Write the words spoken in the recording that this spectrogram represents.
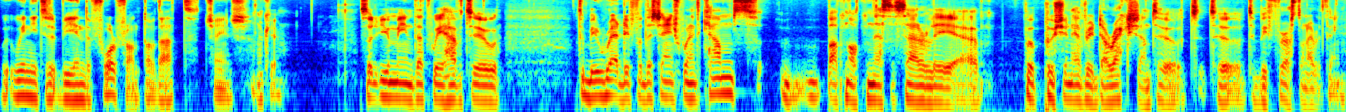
we need to be in the forefront of that change. Okay. So you mean that we have to to be ready for the change when it comes, but not necessarily uh, push in every direction to, to, to be first on everything.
